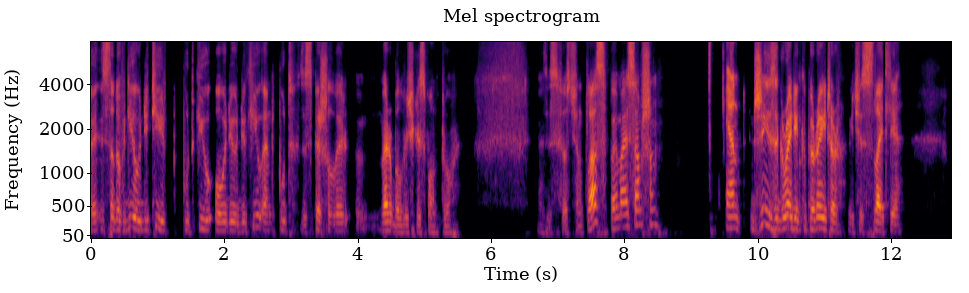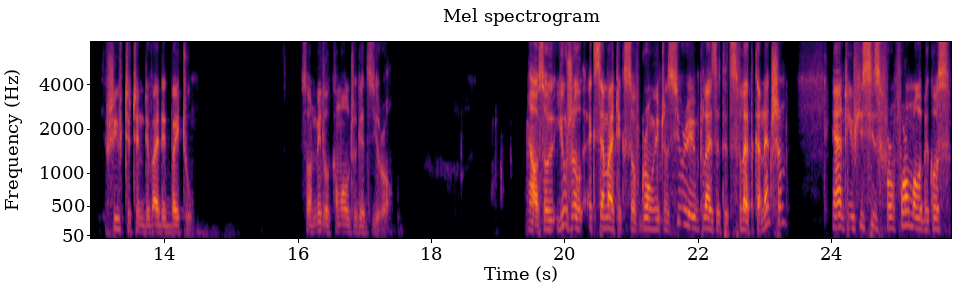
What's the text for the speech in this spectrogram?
uh, instead of d over dt, put q over d over dq and put the special var variable which correspond to this first Chern class by my assumption. And g is a grading operator which is slightly shifted and divided by 2. So on middle cohomology gets 0. Now, so usual axiomatics of Gromov-Witten theory implies that it's flat connection. And if you see from formula, because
